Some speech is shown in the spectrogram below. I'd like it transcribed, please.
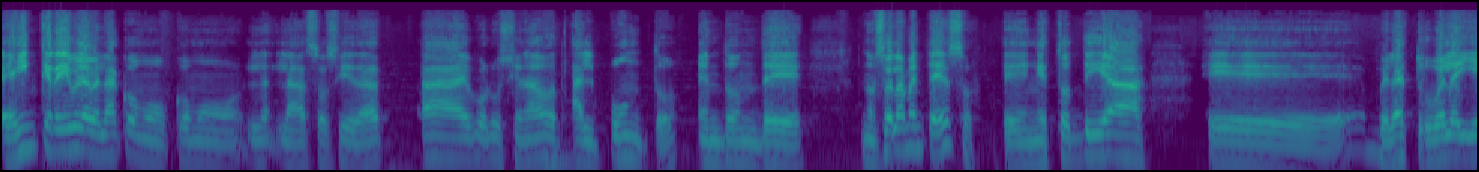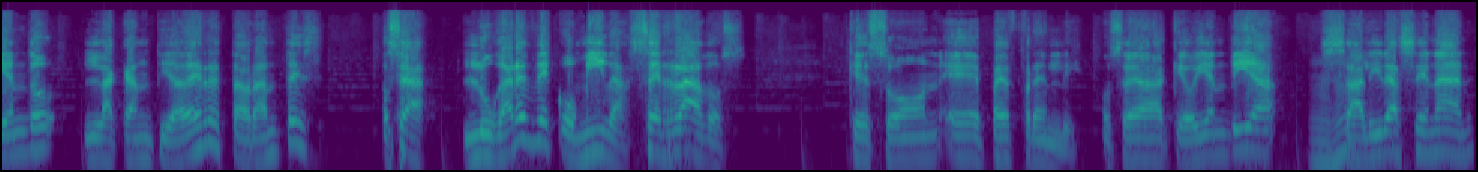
Es increíble, ¿verdad? Como, como la sociedad ha evolucionado al punto en donde no solamente eso, en estos días eh, estuve leyendo la cantidad de restaurantes, o sea, lugares de comida cerrados que son eh, pet friendly. O sea, que hoy en día salir a cenar,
